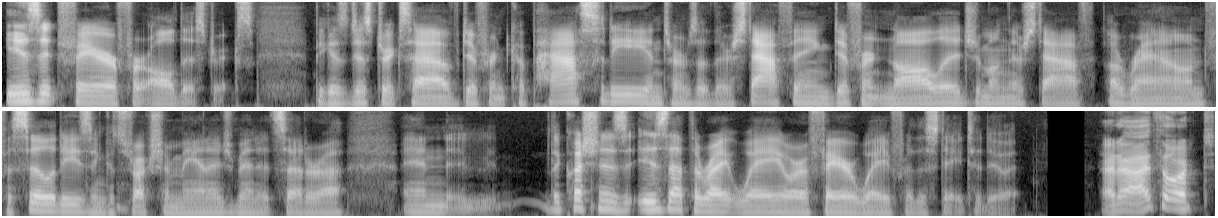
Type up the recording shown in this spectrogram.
Is it fair for all districts? Because districts have different capacity in terms of their staffing, different knowledge among their staff around facilities and construction management, et cetera. And the question is, is that the right way or a fair way for the state to do it? Know. I thought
